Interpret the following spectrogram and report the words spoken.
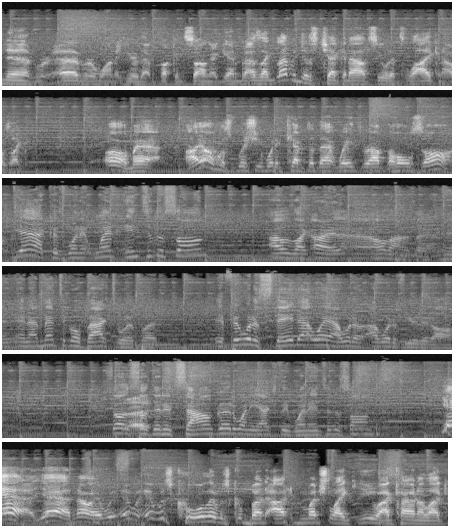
never ever want to hear that fucking song again. But I was like, let me just check it out, see what it's like, and I was like, oh man, I almost wish he would have kept it that way throughout the whole song. Yeah, because when it went into the song, I was like, all right, uh, hold on a second, and, and I meant to go back to it, but if it would have stayed that way, I would have I would have viewed it all. So, so did it sound good when he actually went into the song? Yeah, yeah, no, it, it, it was cool. It was cool, but I, much like you, I kind of like,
